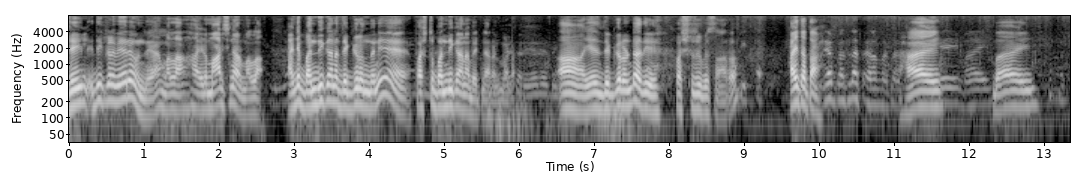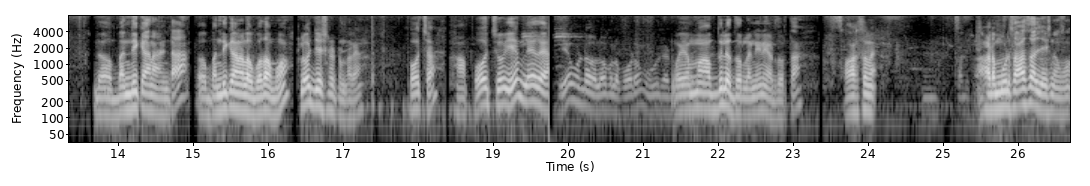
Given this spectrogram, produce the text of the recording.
జైలు ఇది ఇక్కడ వేరే ఉంది. మళ్ళా ఇక్కడ మార్చినారు మళ్ళా. అంటే బందికాన దగ్గర ఉందని ఫస్ట్ బందికాన పెట్టినారనమాట ఏది దగ్గర ఉంటే అది ఫస్ట్ చూపిస్తున్నారు. హాయ్ తాత హాయ్ బాయ్ బందికాన అంట. బందికానలో పోదాము. క్లోజ్ చేసినట్టున్నారా? పోవచ్చా? ఆ, పోవచ్చు. ఏం లేదే ఏముండవు లోపల పోవడం ఊరు ఓ అమ్మ అబ్దులే దొరలా నేనే ఆడ దొరతా సాహసమే. ఆడ మూడు సాహసాలు చేసినాము.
